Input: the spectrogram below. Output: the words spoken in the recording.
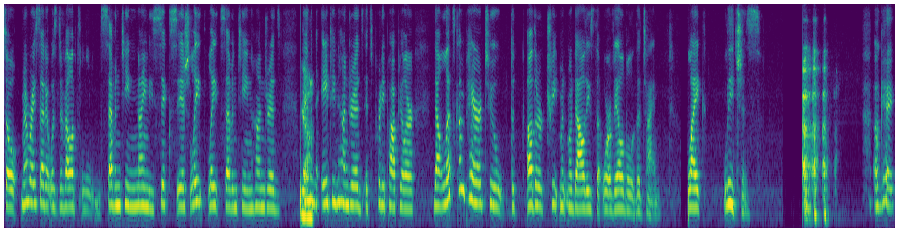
So remember, I said it was developed 1796-ish, late late 1700s. Then in the 1800s, it's pretty popular. Now let's compare to the other treatment modalities that were available at the time, like leeches. Okay,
